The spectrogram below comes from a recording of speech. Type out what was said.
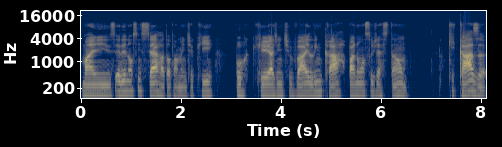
Mas ele não se encerra totalmente aqui, porque a gente vai linkar para uma sugestão que casa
